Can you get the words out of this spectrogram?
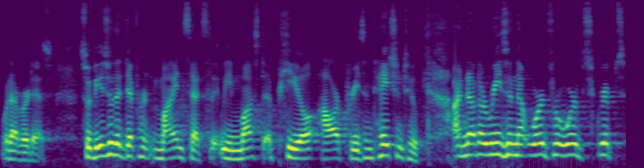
whatever it is. So these are the different mindsets that we must appeal our presentation to. Another reason that word for word scripts,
